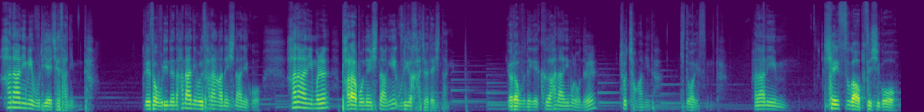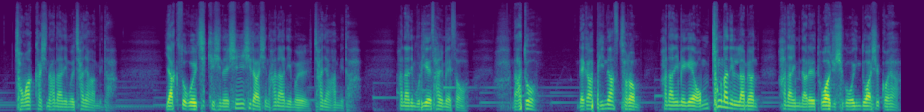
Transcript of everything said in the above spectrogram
하나님이 우리의 재산입니다. 그래서 우리는 하나님을 사랑하는 신앙이고 하나님을 바라보는 신앙이 우리가 가져야 될 신앙입니다. 여러분에게 그 하나님을 오늘 초청합니다. 기도하겠습니다. 하나님 실수가 없으시고 정확하신 하나님을 찬양합니다. 약속을 지키시는 신실하신 하나님을 찬양합니다. 하나님 우리의 삶에서 나도 내가 비나스처럼 하나님에게 엄청난 일 나면 하나님 나를 도와주시고 인도하실 거야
